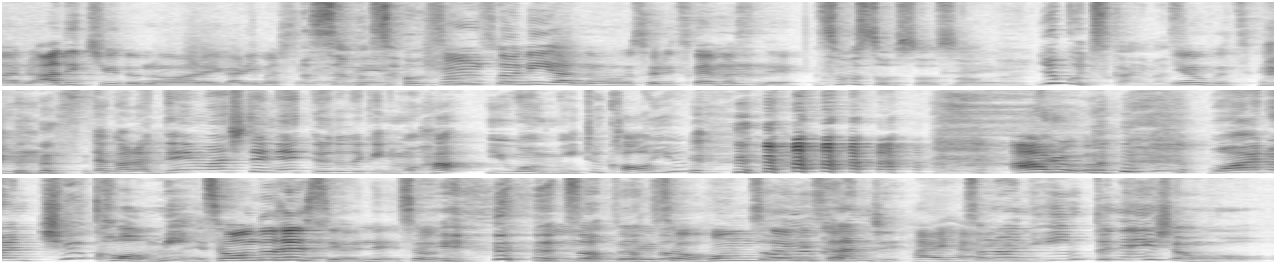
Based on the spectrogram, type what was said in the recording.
あのアディチュードのあれがありましたからね。そうそうそう本当にあのそれ使いますね、そうそうそうそう、はい。よく使います。よく使います、だから電話してねって言った時にも「は ?You want me to call you? ある。Why don't you call me?」本当ですよね。そう、うんそうそう。そう本当にそう。いう感じ、はいはい、はい、そのイントネーションを、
